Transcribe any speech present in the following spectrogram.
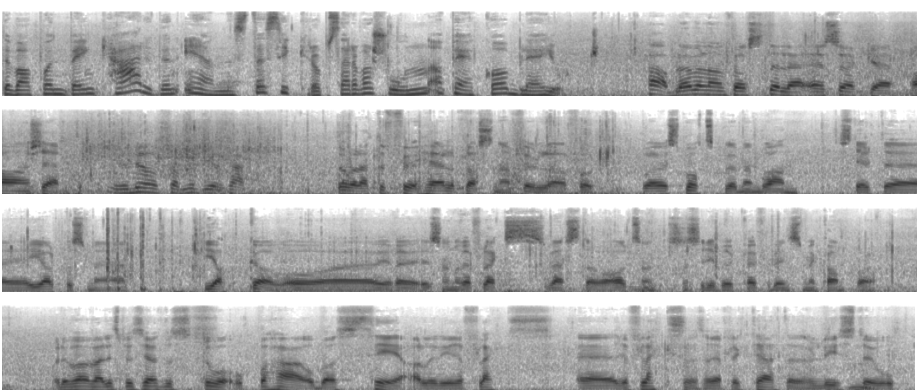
Det var på en benk her den eneste sikre observasjonen av PK ble gjort. Her ble vel den første søket arrangert. Jo, da samme oss her. Da var dette full, hele plassen her full av folk. Og Sportsklubben Brann stilte, hjalp oss med jakker og eh, sånne refleksvester og alt sånt sånn som de bruker i forbindelse med kamper. Og det var veldig spesielt å stå oppå her og bare se alle de refleks, eh, refleksene som reflekterte. Den lyste jo opp.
